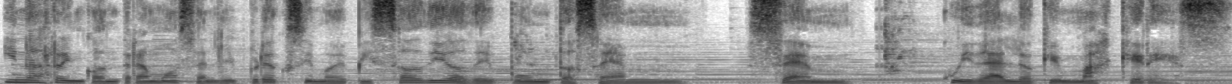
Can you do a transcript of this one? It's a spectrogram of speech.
y nos reencontramos en el próximo episodio de Punto SEM. SEM, cuida lo que más querés.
